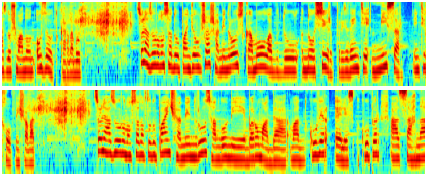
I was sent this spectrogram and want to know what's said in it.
аз душманон озод карда буд. Соли 1956 ҳамин рӯз камол абдулносир президенти миср интихоб мешавад соли 1975 ҳамин рӯз ҳангоми баромад дар ванкувер элис купер аз саҳна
